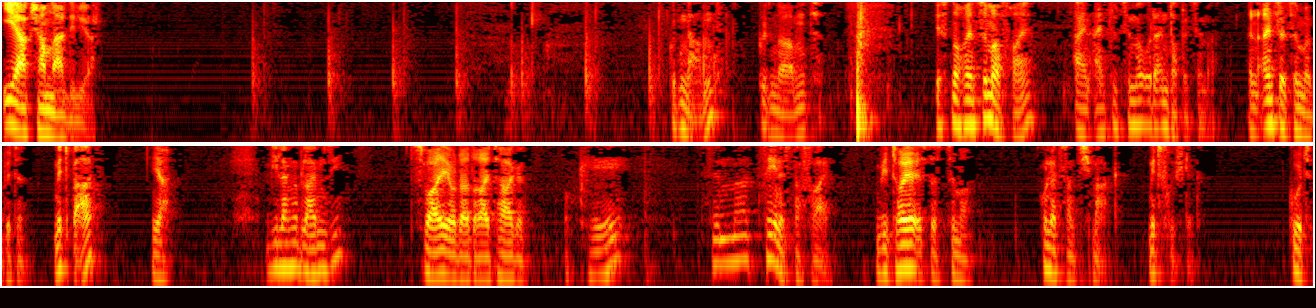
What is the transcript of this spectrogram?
iyi akşamlar diliyor. Guten Abend. Guten Abend. Ist noch ein Zimmer frei? Ein Einzelzimmer oder ein Doppelzimmer? Ein Einzelzimmer bitte. Mit Bad? Ja. Wie lange bleiben Sie? Zwei oder drei Tage. Okay. Zimmer 10 ist noch frei. Wie teuer ist das Zimmer? 120 Mark. Mit Frühstück. Gut.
